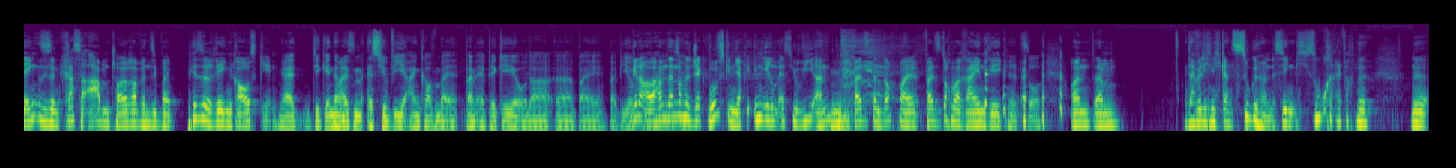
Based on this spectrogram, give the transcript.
denken, sie sind krasse Abenteurer, wenn sie bei Pisselregen rausgehen. Ja, die gehen dann Weißt- mit dem SUV einkaufen bei, beim LPG oder äh, bei, bei Bio. Genau, aber haben dann noch eine Jack Wolfskin Jacke in ihrem SUV an, falls es dann doch mal, falls es doch mal reinregnet, so. Und ähm, da will ich nicht ganz zugehören. Deswegen, ich suche einfach eine, eine,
